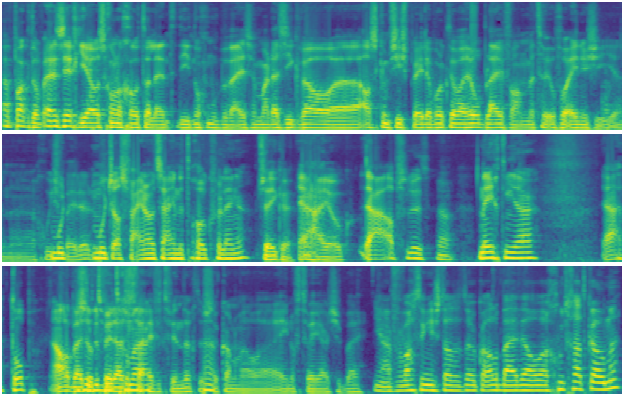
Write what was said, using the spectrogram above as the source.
Ja, pak het op. En zeg, is gewoon een groot talent die het nog moet bewijzen. Maar daar zie ik wel, eh, als ik hem zie spelen, word ik er wel heel blij van. Met heel veel energie en eh goede Moet, speler. Dus moet je als Feyenoord zijnde toch ook verlengen? Zeker. Ja. En hij ook. Ja, absoluut. Ja. 19 jaar. Ja, top. Allebei Zijn tot debuut 2025, dus Ja. er kan wel één of twee jaartjes bij. Ja, verwachting is dat het ook allebei wel goed gaat komen.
